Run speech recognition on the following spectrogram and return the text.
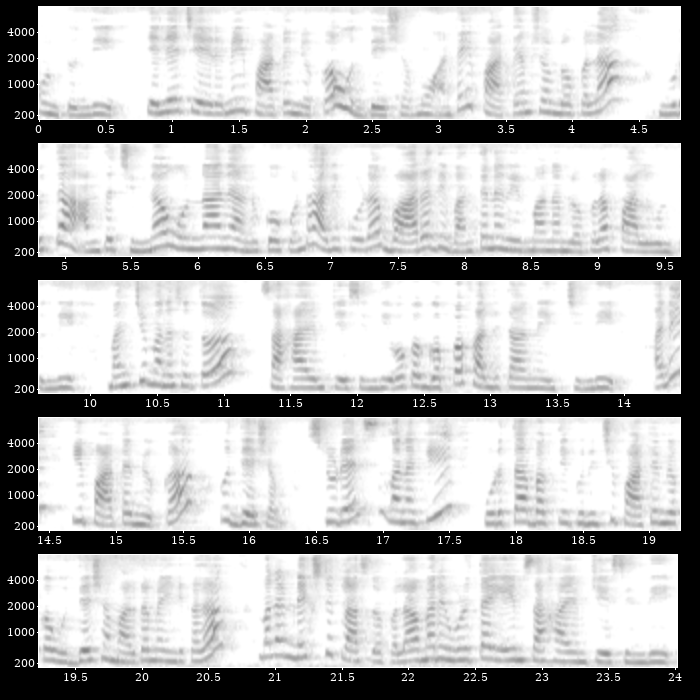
ఉంటుంది. తెలియచేయడమే ఈ పాఠం యొక్క ఉద్దేశము. అంటే ఈ పాఠ్యాంశం లోపల ఉడత అంత చిన్న ఉన్నా అని అనుకోకుండా అది కూడా భారతి వంతెన నిర్మాణం లోపల పాల్గొంటుంది. మంచి మనసుతో సహాయం చేసింది. ఒక గొప్ప ఫలితాన్ని ఇచ్చింది అని ఈ పాఠం యొక్క ఉద్దేశం. స్టూడెంట్స్ మనకి ఉడతా భక్తి గురించి పాఠం యొక్క ఉద్దేశం అర్థమైంది కదా? మనం నెక్స్ట్ క్లాస్ లోపల మరి ఉడత ఏం సహాయం చేసింది?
